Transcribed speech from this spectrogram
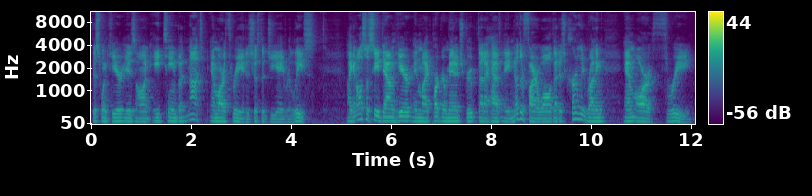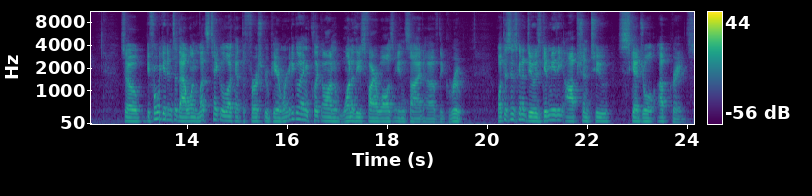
this one here is on 18, but not MR3, it is just a GA release. I can also see down here in my partner managed group that I have another firewall that is currently running MR3. So before we get into that one, let's take a look at the first group here. We're going to go ahead and click on one of these firewalls inside of the group. What this is going to do is give me the option to schedule upgrades.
